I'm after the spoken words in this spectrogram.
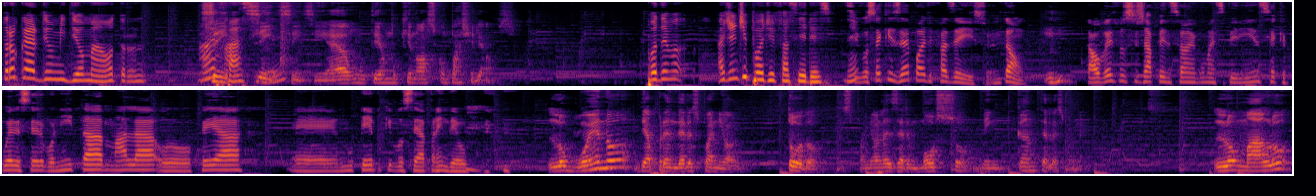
trocar de um idioma a outro ah, sim, é fácil, sim, né? sim, sim. É um termo que nós compartilhamos. Podemos, a gente pode fazer isso, né? Se você quiser, pode fazer isso. Então, uhum. talvez você já pensou em alguma experiência que pode ser bonita, mala ou feia é, no tempo que você aprendeu. Lo bueno de aprender espanhol. Todo. Espanhol é hermoso, me encanta o espanhol. Lo malo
